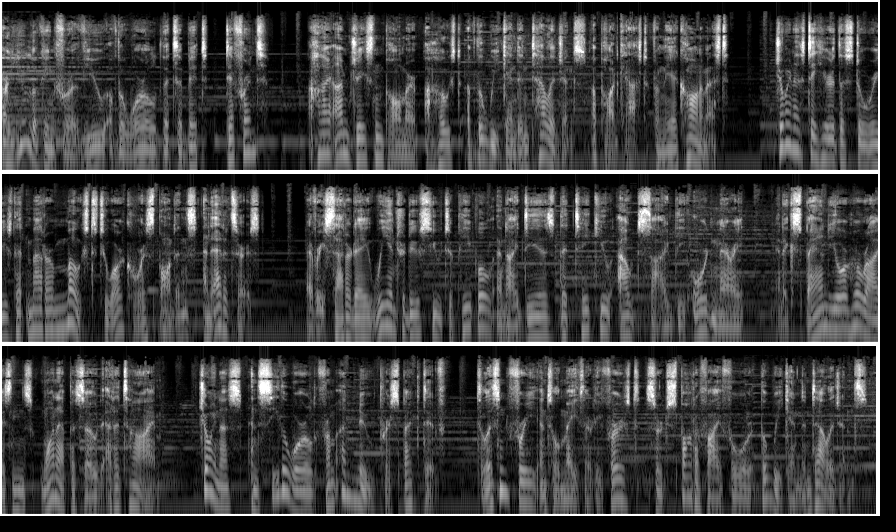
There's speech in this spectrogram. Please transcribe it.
Are you looking for a view of the world that's a bit different? Hi, I'm Jason Palmer, a host of The Weekend Intelligence, a podcast from The Economist. Join us to hear the stories that matter most to our correspondents and editors. Every Saturday, we introduce you to people and ideas that take you outside the ordinary and expand your horizons one episode at a time. Join us and see the world from a new perspective. To listen free until May 31st, search Spotify for The Weekend Intelligence.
